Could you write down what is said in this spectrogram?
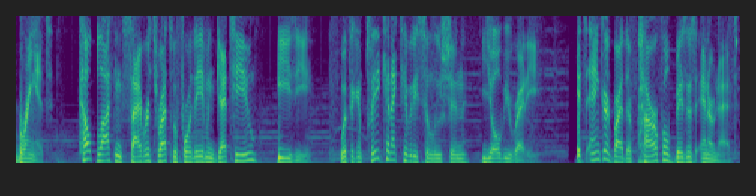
Bring it. Help blocking cyber threats before they even get to you? Easy. With the complete connectivity solution, you'll be ready. It's anchored by their powerful business internet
